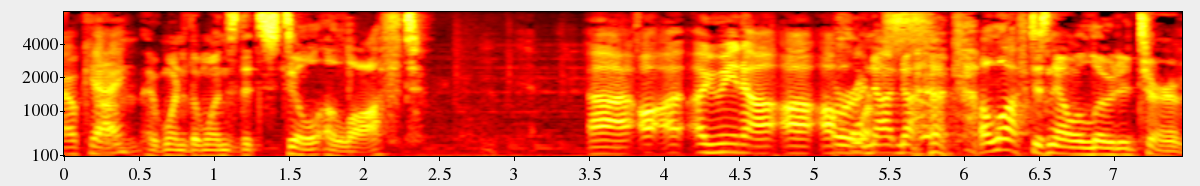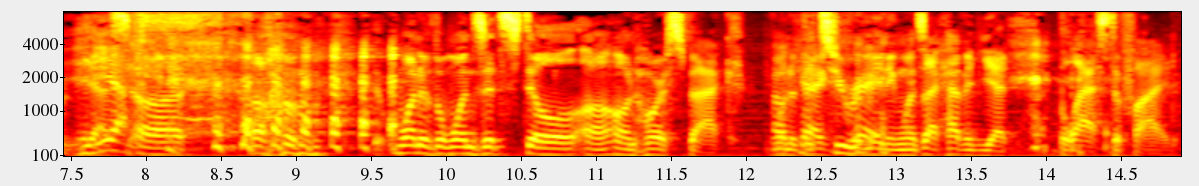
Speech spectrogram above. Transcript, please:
Okay. Um, at one of the ones that's still aloft. uh, uh, I mean, a, a, a Or not, not aloft is now a loaded term. Yes. Yes. Uh, um, one of the ones that's still uh, on horseback. One of the two great. remaining ones I haven't yet blastified.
